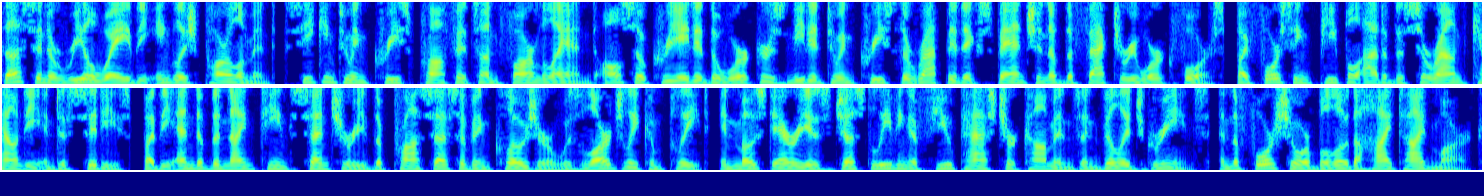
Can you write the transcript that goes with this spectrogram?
Thus in a real way the English Parliament, seeking to increase profits on farm land also created the workers needed to increase the rapid expansion of the factory workforce, by forcing people out of the surround county into cities. By the end of the 19th century the process of enclosure was largely complete, in most areas just leaving a few pasture commons and village greens, and the foreshore below the high tide mark.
